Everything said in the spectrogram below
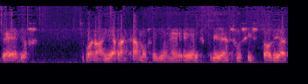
de ellos. Y bueno, ahí arrancamos. Ellos eh, eh, escriben sus historias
